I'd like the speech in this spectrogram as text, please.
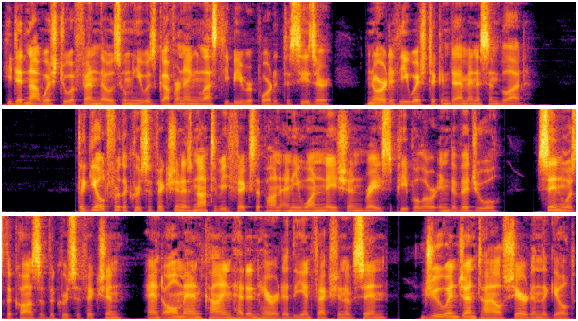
He did not wish to offend those whom he was governing lest he be reported to Caesar, nor did he wish to condemn innocent blood. The guilt for the crucifixion is not to be fixed upon any one nation, race, people, or individual. Sin was the cause of the crucifixion, and all mankind had inherited the infection of sin. Jew and Gentile shared in the guilt.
